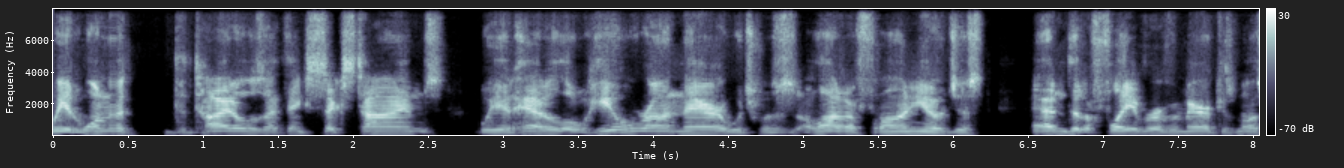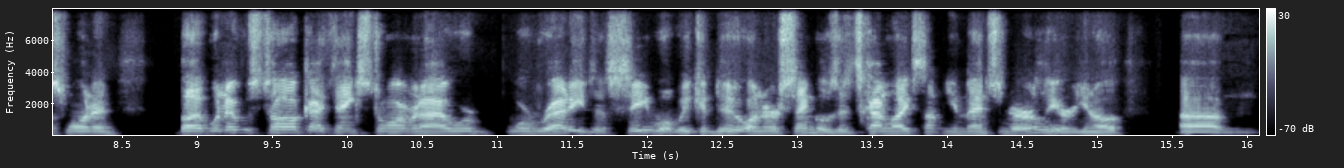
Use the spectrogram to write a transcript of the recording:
we had won the, the titles, I think, six times. We had had a little heel run there, which was a lot of fun. You know, just adding to the flavor of America's Most Wanted. But when it was talk, I think Storm and I were were ready to see what we could do on our singles. It's kind of like something you mentioned earlier. You know, um,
